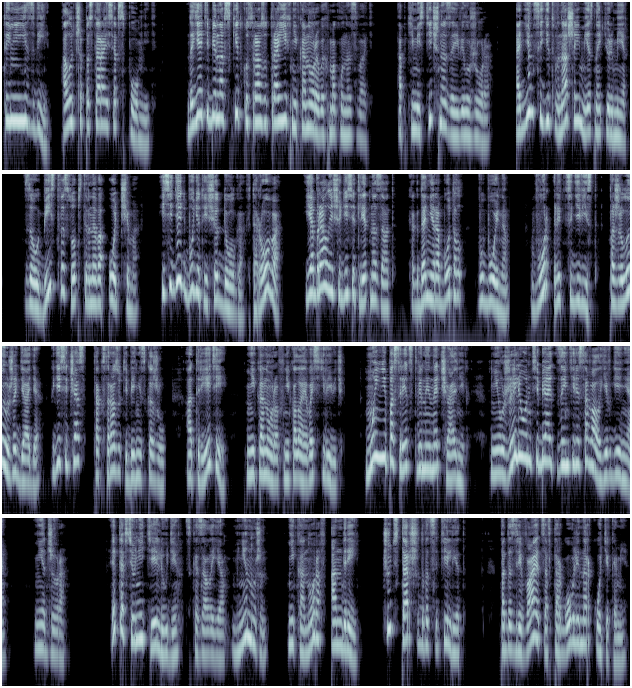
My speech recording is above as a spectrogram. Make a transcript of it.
Ты не изви, а лучше постарайся вспомнить. Да я тебе навскидку сразу троих Никаноровых могу назвать, оптимистично заявил Жора. Один сидит в нашей местной тюрьме за убийство собственного отчима и сидеть будет еще долго. Второго я брал еще 10 лет назад, когда не работал в убойном. Вор-рецидивист, пожилой уже дядя. Где сейчас, так сразу тебе не скажу. А третий, Никаноров Николай Васильевич, мой непосредственный начальник. Неужели он тебя заинтересовал, Евгения? Нет, Жора, «Это все не те люди», — сказала я. «Мне нужен Никаноров Андрей, чуть старше двадцати лет, подозревается в торговле наркотиками».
